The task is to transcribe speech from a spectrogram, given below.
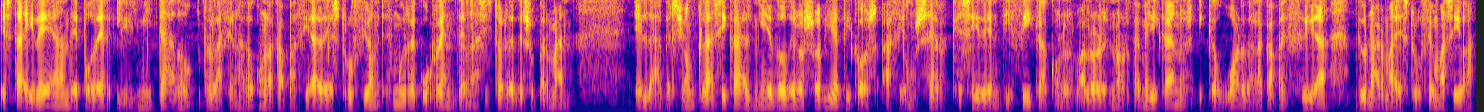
Esta idea de poder ilimitado relacionado con la capacidad de destrucción es muy recurrente en las historias de Superman. En la versión clásica, el miedo de los soviéticos hacia un ser que se identifica con los valores norteamericanos y que guarda la capacidad de un arma de destrucción masiva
